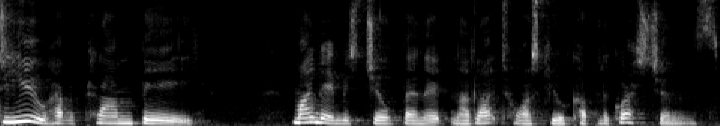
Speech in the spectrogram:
Do you have a plan B? My name is Jill Bennett and I'd like to ask you a couple of questions.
